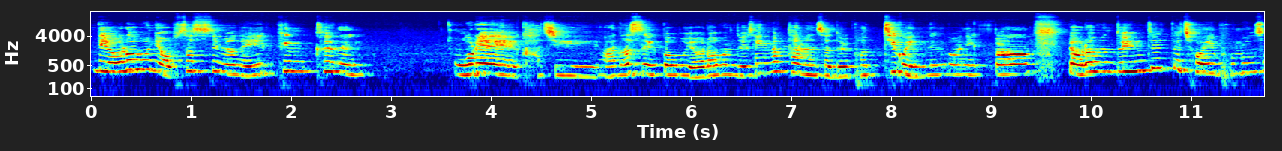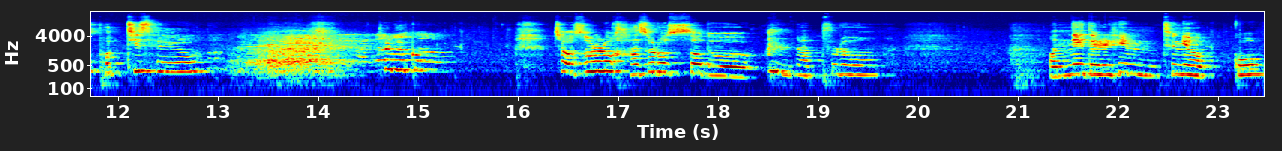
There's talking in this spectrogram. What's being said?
근데 여러분이 없었으면 에이핑크는 오래 가지 않았을 거고 여러분들 생각하면서 늘 버티고 있는 거니까 여러분도 힘들 때 저희 보면서 버티세요. 그리고 저 솔로 가수로서도 앞으로 언니들 힘 등에 업고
